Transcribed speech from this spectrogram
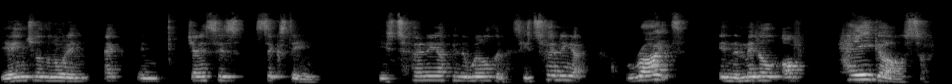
the angel of the Lord in, in Genesis 16. He's turning up in the wilderness. He's turning up right in the middle of Hagar's suffering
